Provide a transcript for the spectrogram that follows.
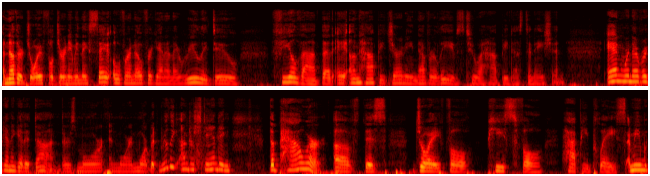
another joyful journey. I mean, they say over and over again, and I really do feel that that a unhappy journey never leads to a happy destination. And we're never going to get it done. There's more and more and more. But really understanding the power of this joyful, peaceful, happy place. I mean,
